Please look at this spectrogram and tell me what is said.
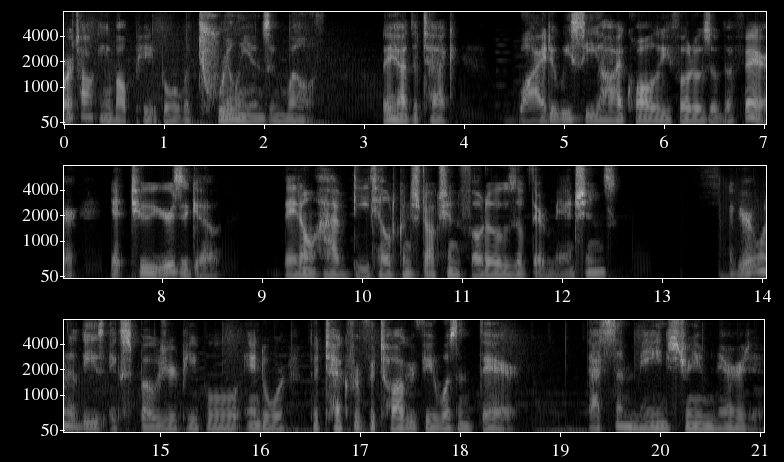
we're talking about people with trillions in wealth. They had the tech. Why do we see high quality photos of the fair? Yet two years ago, they don't have detailed construction photos of their mansions? If you're one of these exposure people and or the tech for photography wasn't there, that's the mainstream narrative.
